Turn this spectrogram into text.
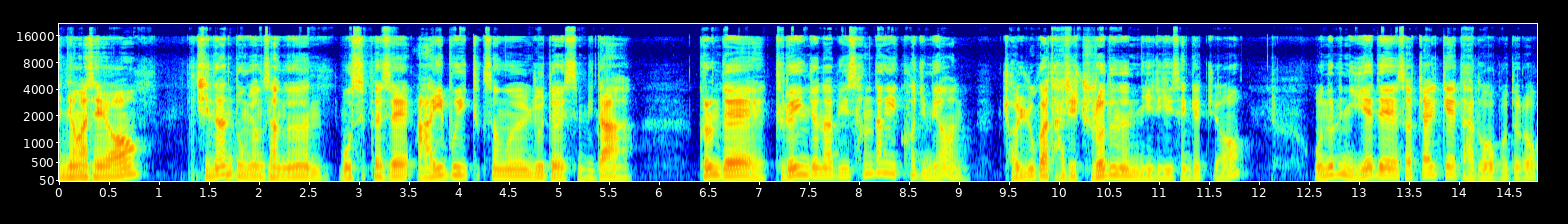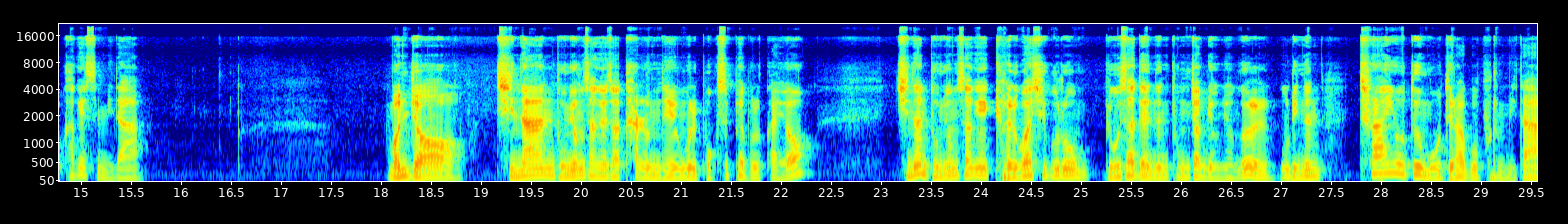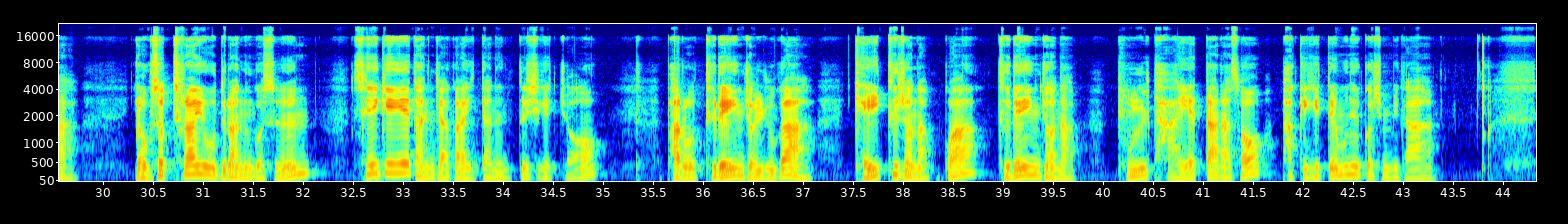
안녕하세요. 지난 동영상은 모스펫의 IV 특성을 유도했습니다. 그런데 드레인 전압이 상당히 커지면 전류가 다시 줄어드는 일이 생겼죠. 오늘은 이에 대해서 짧게 다루어 보도록 하겠습니다. 먼저 지난 동영상에서 다룬 내용을 복습해 볼까요? 지난 동영상의 결과식으로 묘사되는 동작 영역을 우리는 트라이오드 모드라고 부릅니다. 여기서 트라이오드라는 것은 세 개의 단자가 있다는 뜻이겠죠. 바로 드레인 전류가 게이트 전압과 드레인 전압 둘 다에 따라서 바뀌기 때문일 것입니다.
